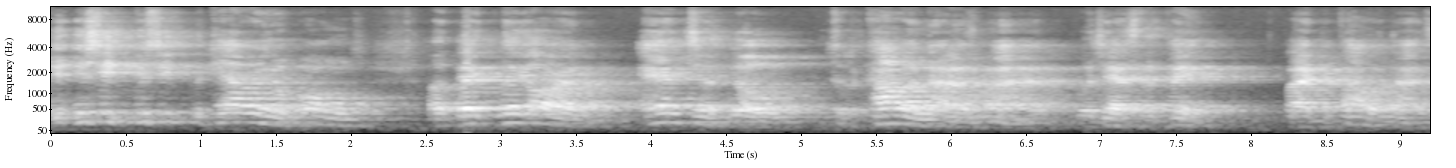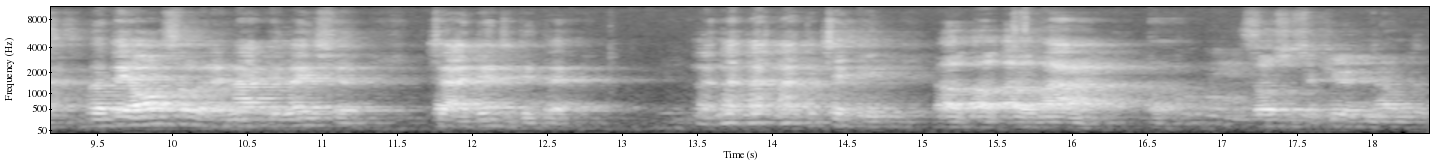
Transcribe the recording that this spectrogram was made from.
You, see, you see, the carrying of bones, uh, they, they are an antidote to the colonized mind, which has to think like the colonizers. But they also an inoculation to identity theft. Not, not, not, not the taking of, of, of our social security numbers,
